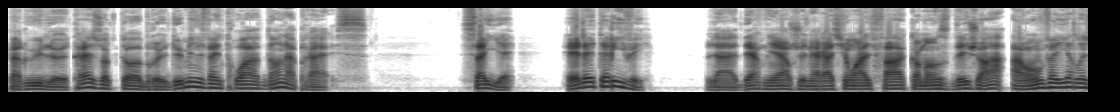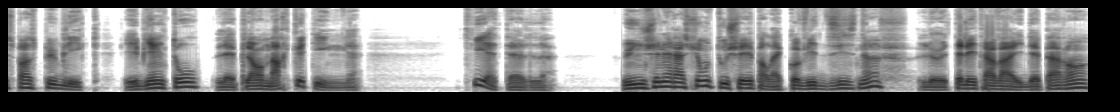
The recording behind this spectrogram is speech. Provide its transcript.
paru le 13 octobre 2023 dans la presse. Ça y est, elle est arrivée. La dernière génération alpha commence déjà à envahir l'espace public et bientôt les plans marketing. Qui est-elle? Une génération touchée par la COVID-19, le télétravail des parents,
